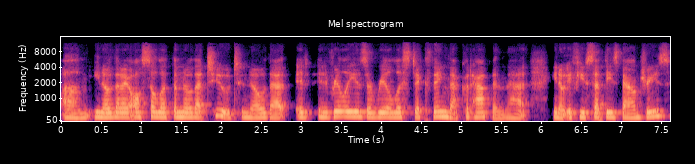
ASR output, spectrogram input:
um, you know, that I also let them know that too, to know that it it really is a realistic thing that could happen. That you know, if you set these boundaries,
